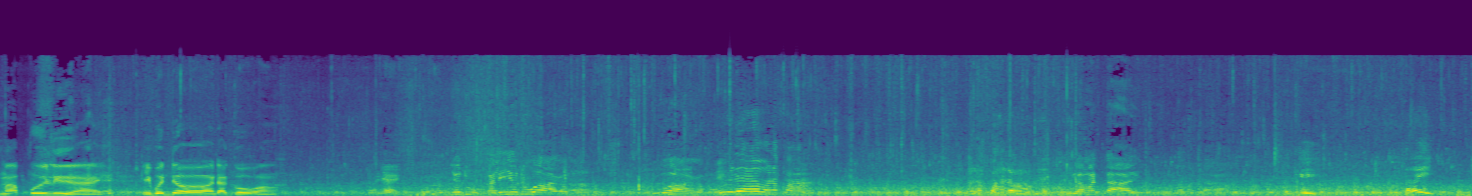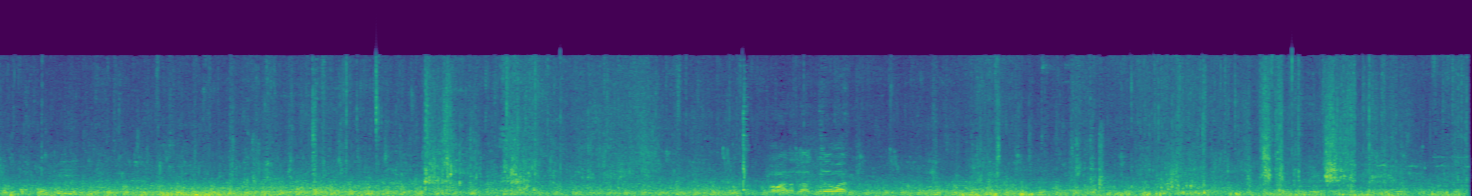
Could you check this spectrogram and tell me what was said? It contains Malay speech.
Mapa le lah. Eh benda ah, dago. Ah. Kalinya dua kamu. Dua kamu. Eh dah Mana faham. Mana faham dah. Tiga mata. Okey. Hai. Lawan, lawan, lawan. Hmm?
